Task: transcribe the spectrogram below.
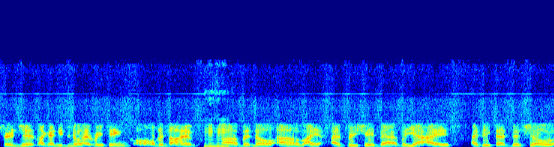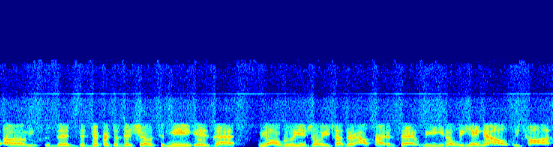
stringent, like I need to know everything all the time. Mm-hmm. Uh, but no, um, I, I appreciate that. But yeah, I I think that this show, um, the the difference of this show to me is that we all really enjoy each other outside of set. We you know we hang out, we talk,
